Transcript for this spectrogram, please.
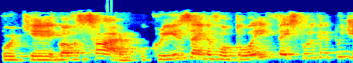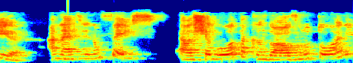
Porque, igual vocês falaram, o Chris ainda voltou e fez tudo que ele podia. A Natalie não fez. Ela chegou atacando o alvo no Tony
